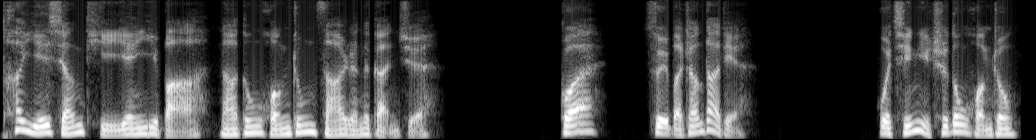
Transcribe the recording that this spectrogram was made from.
他也想体验一把拿东皇钟砸人的感觉。乖，嘴巴张大点，我请你吃东皇钟。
